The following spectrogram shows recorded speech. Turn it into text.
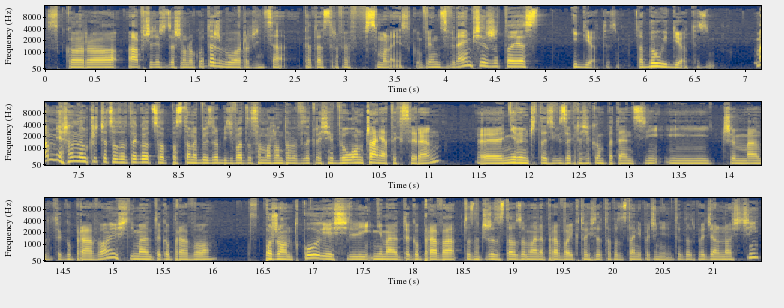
skoro. A przecież w zeszłym roku też była rocznica katastrofy w Smoleńsku, więc wydaje mi się, że to jest idiotyzm. To był idiotyzm. Mam mieszane uczucia co do tego, co postanowiły zrobić władze samorządowe w zakresie wyłączania tych syren. E, nie wiem, czy to jest w zakresie kompetencji i czy mają do tego prawo. Jeśli mają do tego prawo, w porządku. Jeśli nie mają do tego prawa, to znaczy, że zostało złamane prawo i ktoś za to pozostanie pociągnięty do odpowiedzialności.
